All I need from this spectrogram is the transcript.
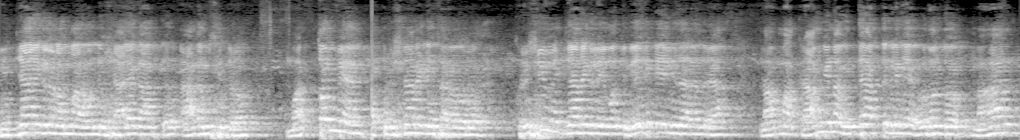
ವಿಜ್ಞಾನಿಗಳು ನಮ್ಮ ಒಂದು ಶಾಲೆಗೆ ಆಗ- ಆಗಮಿಸಿದ್ರು. ಮತ್ತೊಮ್ಮೆ ಕೃಷ್ಣಾರೆಡ್ಡಿ ಸರ್ ಅವರು ಕೃಷಿ ವಿಜ್ಞಾನಿಗಳು ಈ ಒಂದು ವೇದಿಕೆಯಲ್ಲಿದ್ದಾರೆ ಅಂದ್ರೆ ನಮ್ಮ ಗ್ರಾಮೀಣ ವಿದ್ಯಾರ್ಥಿಗಳಿಗೆ ಇವರೊಂದು ಮಹಾನ್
